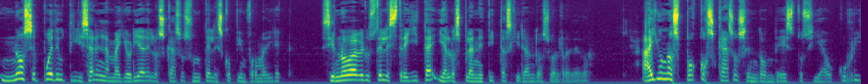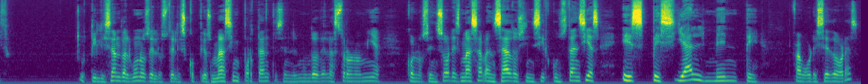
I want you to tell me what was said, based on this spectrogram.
no se puede utilizar en la mayoría de los casos un telescopio en forma directa. Si no va a ver usted la estrellita y a los planetitas girando a su alrededor. Hay unos pocos casos en donde esto sí ha ocurrido. Utilizando algunos de los telescopios más importantes en el mundo de la astronomía, con los sensores más avanzados y en circunstancias especialmente favorecedoras,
